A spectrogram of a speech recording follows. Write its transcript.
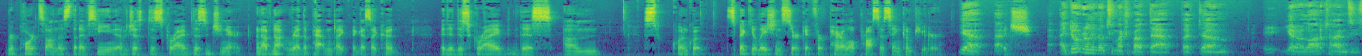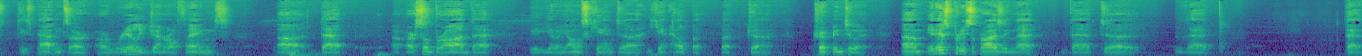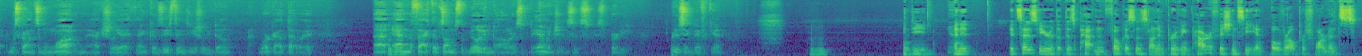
reports on this that I've seen have just described this generic, and I've not read the patent. I, I guess I could. It did describe this um, quote unquote speculation circuit for parallel processing computer. Yeah, which I, I don't really know too much about that, but um, you know, a lot of times these these patents are are really general things uh, that are so broad that you know you almost can't uh, you can't help but but uh, trip into it. Um, it is pretty surprising that that uh, that that Wisconsin won. Actually, I think because these things usually don't work out that way, uh, mm-hmm. and the fact that it's almost a billion dollars of damages is, is pretty pretty significant. Mm-hmm. Indeed, yeah. and it it says here that this patent focuses on improving power efficiency and overall performance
